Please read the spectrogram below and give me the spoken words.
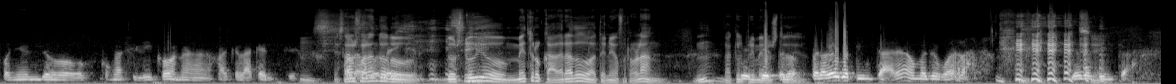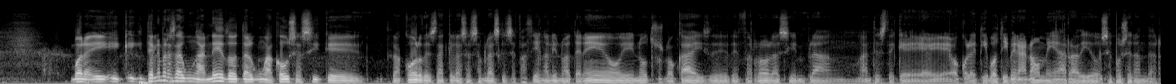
poñendo con a silicona aquela quente. Mm, Estamos falando do, do estudio sí. metro cadrado do Ateneo Frolán, hm? daquel sí, primeiro sí, estudio. Pero, pero deu que pintar, eh, o metro cuadrado. deu que sí. pintar. Bueno, e, e te lembras de algunha anécdota, algunha cousa así que te acordes daquelas asambleas que se facían ali no Ateneo e en outros locais de, de Ferrol, así en plan, antes de que eh, o colectivo Timeranome a radio se posera a andar?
